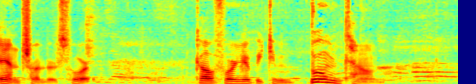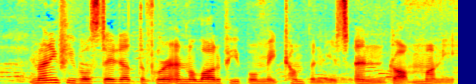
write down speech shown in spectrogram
and Chutter's Fort. California became a boom town. Many people stayed at the fort, and a lot of people made companies and got money,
